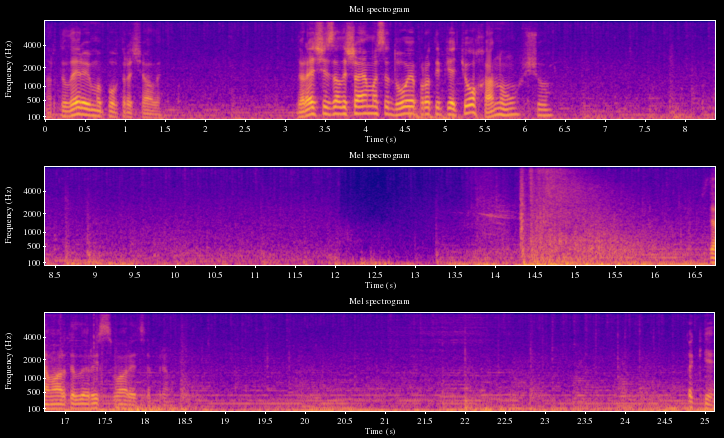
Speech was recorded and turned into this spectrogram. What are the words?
Артилерію ми повтрачали. До речі, залишаємося двоє проти п'ятьох, а ну, що? Там артилерист свариться прям. Таке.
